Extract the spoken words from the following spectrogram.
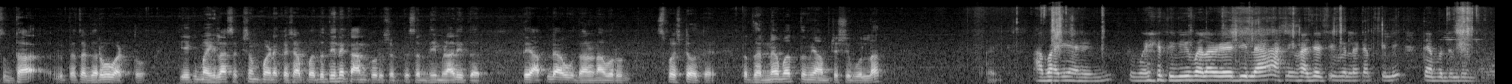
सुद्धा त्याचा गर्व वाटतो की एक महिला सक्षमपणे कशा पद्धतीने काम करू शकते संधी मिळाली तर ते आपल्या उदाहरणावरून स्पष्ट होतं आहे तर धन्यवाद तुम्ही आमच्याशी बोललात. थँक्यू आभारी आहे मी. तुम्ही तुम्ही मला वेळ दिला आणि माझ्याशी मुलाखत केली. त्याबद्दल धन्यवाद.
